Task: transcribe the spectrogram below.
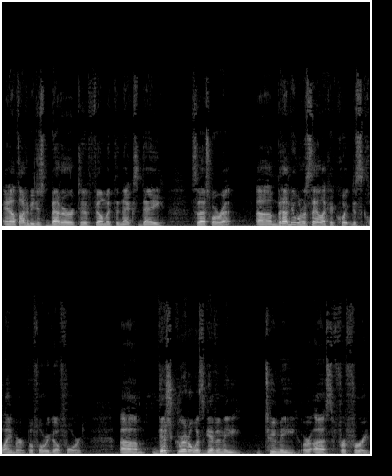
and I thought it'd be just better to film it the next day. So that's where we're at. Um, but I do want to say like a quick disclaimer before we go forward. Um, this griddle was given me to me or us for free.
